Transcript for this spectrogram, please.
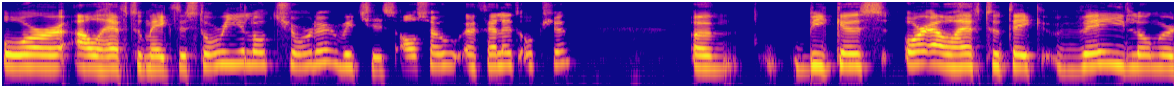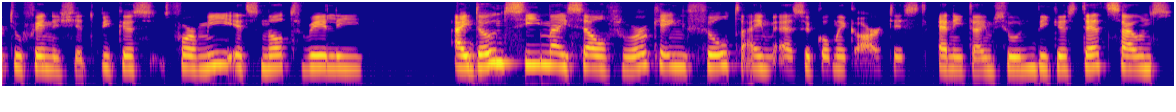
or I'll have to make the story a lot shorter, which is also a valid option. Um, because, or I'll have to take way longer to finish it, because for me, it's not really. I don't see myself working full time as a comic artist anytime soon because that sounds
